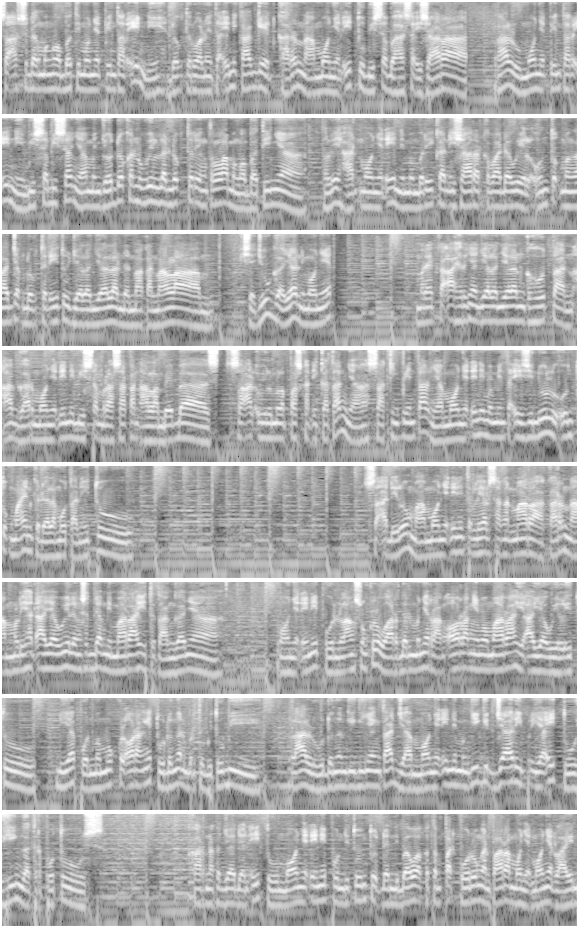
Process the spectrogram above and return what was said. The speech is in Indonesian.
Saat sedang mengobati monyet pintar ini, dokter wanita ini kaget karena monyet itu bisa bahasa isyarat. Lalu monyet pintar ini bisa-bisanya menjodohkan Will dan dokter yang telah mengobatinya. Terlihat monyet ini memberikan isyarat kepada Will untuk mengajak dokter itu jalan-jalan dan makan malam. Bisa juga ya nih monyet. Mereka akhirnya jalan-jalan ke hutan agar monyet ini bisa merasakan alam bebas. Saat Will melepaskan ikatannya, saking pintarnya monyet ini meminta izin dulu untuk main ke dalam hutan itu. Saat di rumah, monyet ini terlihat sangat marah karena melihat ayah Will yang sedang dimarahi tetangganya. Monyet ini pun langsung keluar dan menyerang orang yang memarahi ayah Will itu. Dia pun memukul orang itu dengan bertubi-tubi. Lalu dengan giginya yang tajam, monyet ini menggigit jari pria itu hingga terputus. Karena kejadian itu, monyet ini pun dituntut dan dibawa ke tempat kurungan para monyet-monyet lainnya.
